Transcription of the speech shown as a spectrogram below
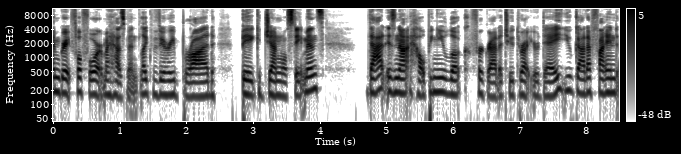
I'm grateful for my husband, like very broad, big, general statements. That is not helping you look for gratitude throughout your day. You got to find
